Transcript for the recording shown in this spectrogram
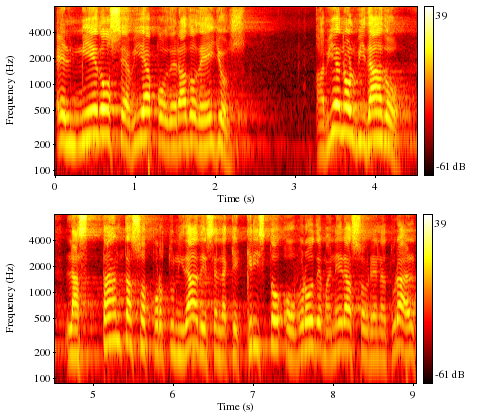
El miedo se había apoderado de ellos. Habían olvidado las tantas oportunidades en las que Cristo obró de manera sobrenatural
